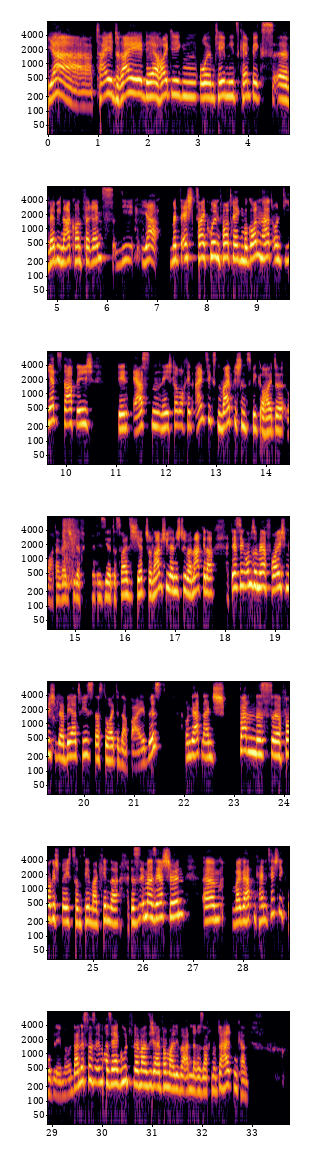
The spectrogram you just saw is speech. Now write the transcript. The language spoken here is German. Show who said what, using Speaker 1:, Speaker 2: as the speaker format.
Speaker 1: Ja, Teil 3 der heutigen OMT Meets Campix äh, Webinarkonferenz, die ja mit echt zwei coolen Vorträgen begonnen hat. Und jetzt darf ich den ersten, nee, ich glaube auch den einzigsten weiblichen Speaker heute, boah, da werde ich wieder kritisiert, das weiß ich jetzt schon, habe ich wieder nicht drüber nachgedacht. Deswegen umso mehr freue ich mich, Beatrice, dass du heute dabei bist. Und wir hatten ein spannendes äh, Vorgespräch zum Thema Kinder. Das ist immer sehr schön, ähm, weil wir hatten keine Technikprobleme. Und dann ist das immer sehr gut, wenn man sich einfach mal über andere Sachen unterhalten kann.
